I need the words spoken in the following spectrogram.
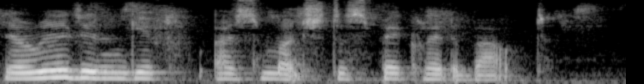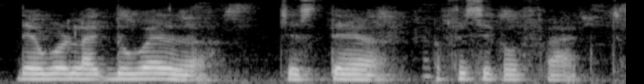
They really didn't give us much to speculate about. They were like the weather, just there, a physical fact.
